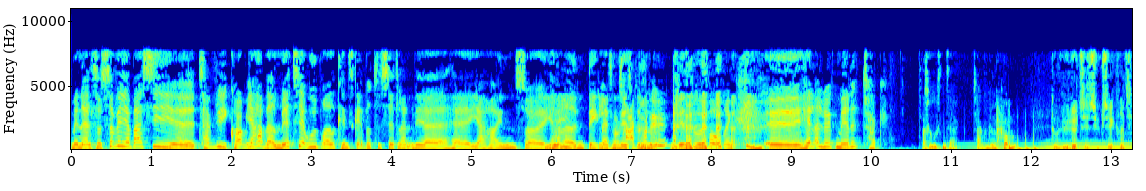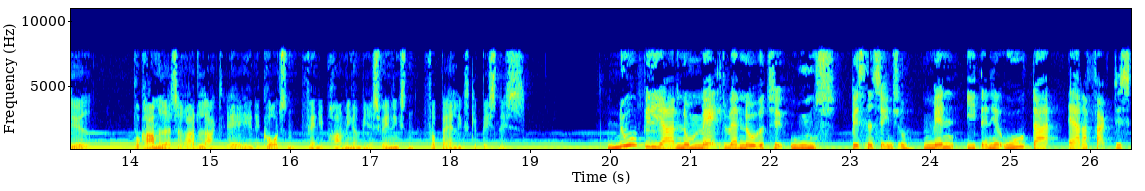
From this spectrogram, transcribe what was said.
men altså, så vil jeg bare sige uh, tak, fordi I kom. Jeg har været med til at udbrede kendskabet til Zetland ved at have jer herinde, så jeg har Yay. været en del af den Tak næste, næste udfordring. uh, held og lykke med det. Tak. tak. Tusind tak. Tak fordi du kom. Du lytter til Succeskriteriet. Programmet er tilrettelagt af Ane Kortsen, Fanny Pramming og Mia Svendingsen for Berlingske Business. Nu vil jeg normalt være nået til ugens Business Angel, men i den her uge, der er der faktisk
